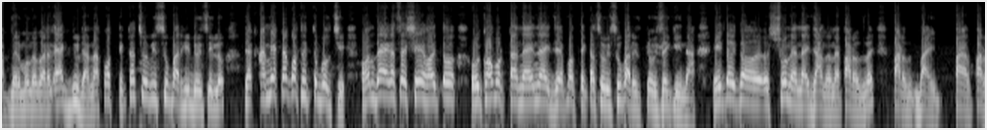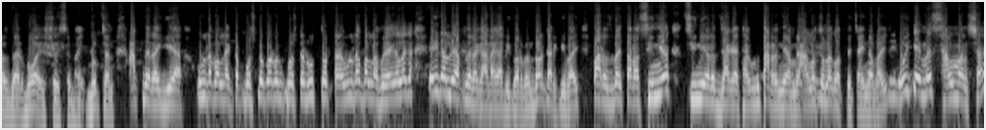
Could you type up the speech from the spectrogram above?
আপনার মনে করেন এক দুইটা না প্রত্যেকটা ছবি সুপার হিট হয়েছিল। দেখ আমি একটা কথাই তো বলছি অন দেখা গেছে সে হয়তো ওই খবরটা নেয় নাই যে প্রত্যেকটা ছবি সুপার হিট হয়েছে কি না এটাই তো শুনে নাই জানে না পারদ ভাই পারদ ভাই। ভাইয়ের বয়স হয়েছে ভাই, বুঝছেন? আপনারা গিয়া একটা প্রশ্ন করবেন, প্রশ্নের উত্তরটা হয়ে গেলে এইটা আপনারা গাড়াগাড়ি করবেন। দরকার কি ভাই? পারস ভাই তারা সিনিয়র সিনিয়রের জায়গায় থাকুক নিয়ে আমি আলোচনা করতে চাই না ভাই। ওই টাইমে সালমান শাহ,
